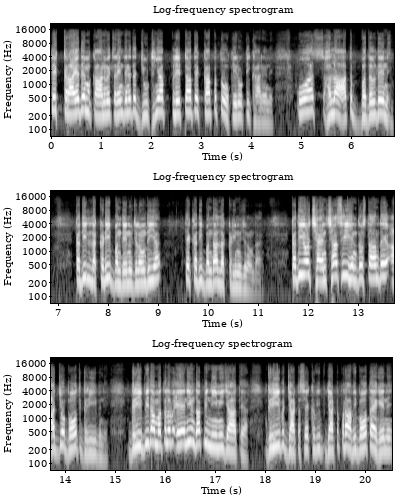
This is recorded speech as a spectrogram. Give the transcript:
ਤੇ ਕਿਰਾਏ ਦੇ ਮਕਾਨ ਵਿੱਚ ਰਹਿੰਦੇ ਨੇ ਤੇ ਜੂਠੀਆਂ ਪਲੇਟਾਂ ਤੇ ਕੱਪ ਧੋ ਕੇ ਰੋਟੀ ਖਾ ਰਹੇ ਨੇ। ਉਹ ਹਾਲਾਤ ਬਦਲਦੇ ਨੇ। ਕਦੀ ਲੱਕੜੀ ਬੰਦੇ ਨੂੰ ਜਲਾਉਂਦੀ ਆ ਤੇ ਕਦੀ ਬੰਦਾ ਲੱਕੜੀ ਨੂੰ ਜਲਾਉਂਦਾ ਹੈ। ਕਦੀ ਉਹ ਸ਼ਹਿਨਸ਼ਾਹ ਸੀ ਹਿੰਦੁਸਤਾਨ ਦੇ ਅੱਜ ਉਹ ਬਹੁਤ ਗਰੀਬ ਨੇ। ਗਰੀਬੀ ਦਾ ਮਤਲਬ ਇਹ ਨਹੀਂ ਹੁੰਦਾ ਵੀ ਨੀਵੀਂ ਜਾਤ ਆ। ਗਰੀਬ ਜੱਟ ਸਿੱਖ ਵੀ ਜੱਟ ਭਰਾ ਵੀ ਬਹੁਤ ਹੈਗੇ ਨੇ।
